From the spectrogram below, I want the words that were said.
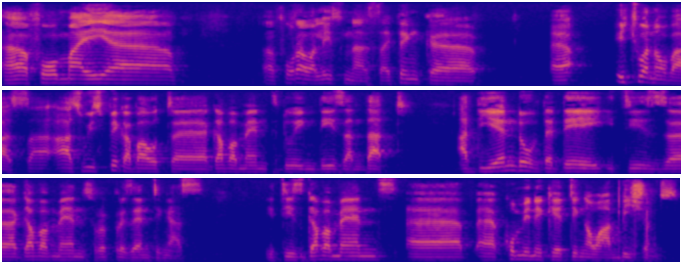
Uh, for my uh, uh, for our listeners, I think uh, uh, each one of us, uh, as we speak about uh, government doing this and that, at the end of the day, it is uh, governments representing us. It is governments uh, uh, communicating our ambitions.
